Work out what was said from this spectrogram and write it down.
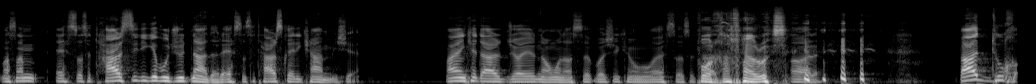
مثلا احساس ترسی دیگه وجود نداره. احساس ترس خیلی کم میشه. من اینکه در جای نامناسب باشه که اون موقع احساس ترس پرخطر باشه. آره. بعد تو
